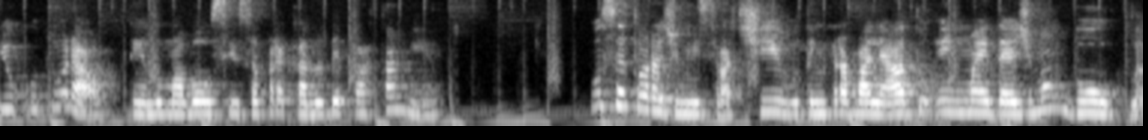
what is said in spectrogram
e o cultural, tendo uma bolsista para cada departamento. O setor administrativo tem trabalhado em uma ideia de mão dupla.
